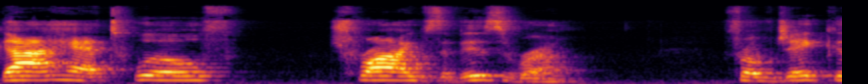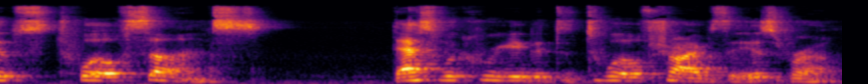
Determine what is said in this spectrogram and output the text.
God had 12 tribes of Israel from Jacob's 12 sons. That's what created the 12 tribes of Israel.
